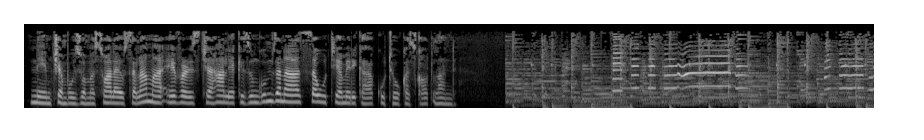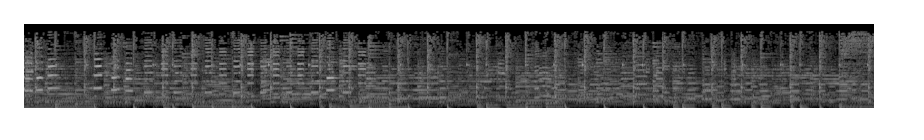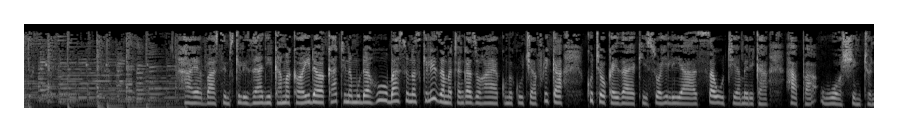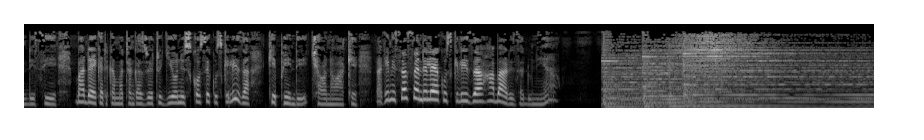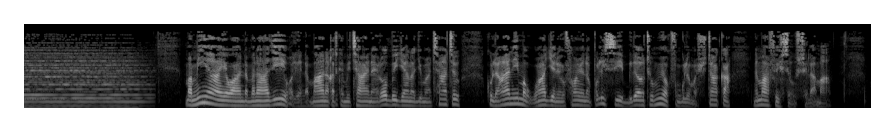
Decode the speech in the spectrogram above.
Ni mchambuzi wa masuala ya usalama Everest Chahali akizungumza na Sauti ya Amerika kutoka Scotland. Haya basi, msikilizaji, kama kawaida, wakati na muda huu, basi unasikiliza matangazo haya ya Kumekucha Afrika kutoka idhaa ya Kiswahili ya Sauti ya Amerika hapa Washington DC. Baadaye katika matangazo yetu jioni, usikose kusikiliza kipindi cha wanawake. Lakini sasa endelea kusikiliza habari za dunia. Mamia ya waandamanaji waliandamana katika mitaa ya Nairobi jana Jumatatu kulaani mauaji yanayofanywa na polisi bila watuhumiwa kufunguliwa mashtaka na maafisa wa usalama.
